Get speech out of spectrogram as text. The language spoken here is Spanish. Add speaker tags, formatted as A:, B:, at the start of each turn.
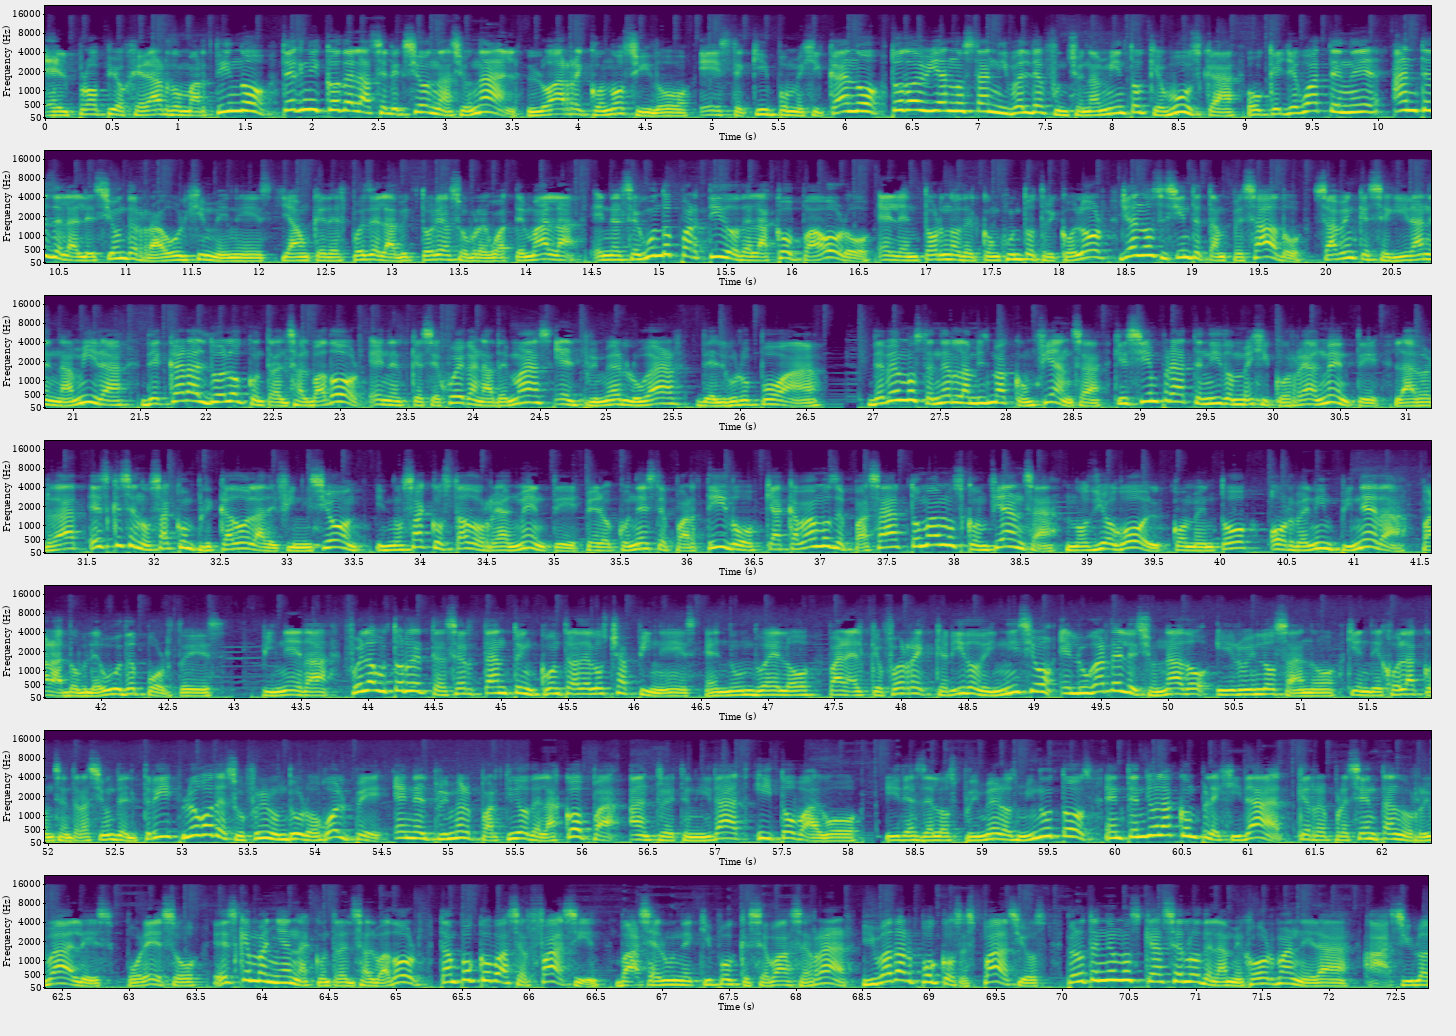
A: El propio Gerardo Martino, técnico de la selección nacional, lo ha reconocido. Este equipo mexicano todavía no está a nivel de funcionamiento que busca o que llegó a tener antes de la lesión de Raúl Jiménez. Y aunque después de la victoria sobre Guatemala en el segundo partido de la Copa Oro, el entorno del conjunto tricolor ya no se siente tan pesado. Saben que seguirán en la mira de cara al duelo contra El Salvador, en el que se juegan además el primer lugar del grupo A. Debemos tener la misma confianza que siempre ha tenido México realmente. La verdad es que se nos ha complicado la definición y nos ha costado realmente, pero con este partido que acabamos de pasar tomamos confianza, nos dio gol, comentó Orbelín Pineda para W Deportes. Pineda fue el autor del tercer tanto en contra de los Chapines en un duelo para el que fue requerido de inicio en lugar del lesionado Irwin Lozano, quien dejó la concentración del Tri luego de sufrir un duro golpe en el primer partido de la Copa ante Trinidad y Tobago, y desde los primeros minutos entendió la complejidad que representan los rivales. Por eso es que mañana contra El Salvador tampoco va a ser fácil, va a ser un equipo que se va a cerrar y va a dar pocos espacios, pero tenemos que hacerlo de la mejor manera, así lo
